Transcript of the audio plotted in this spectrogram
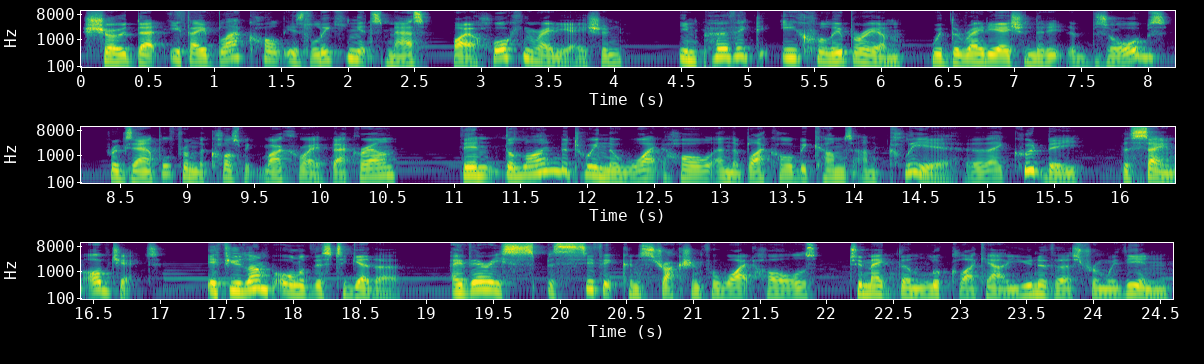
showed that if a black hole is leaking its mass via Hawking radiation in perfect equilibrium with the radiation that it absorbs, for example from the cosmic microwave background, then the line between the white hole and the black hole becomes unclear. They could be the same object. If you lump all of this together, a very specific construction for white holes to make them look like our universe from within,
